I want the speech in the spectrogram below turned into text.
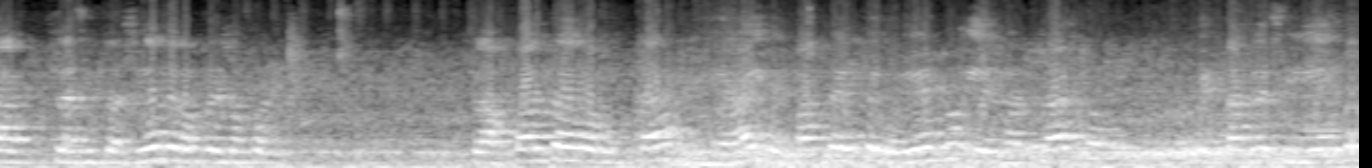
a la situación de los presos políticos la falta de voluntad que hay de parte de este gobierno y el maltrato que están recibiendo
